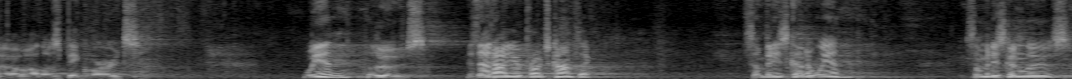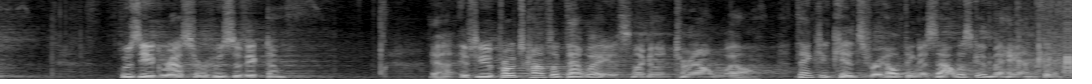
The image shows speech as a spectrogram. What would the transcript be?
Oh, all those big words. Win, lose. Is that how you approach conflict? Somebody's got to win, somebody's going to lose. Who's the aggressor? Who's the victim? Yeah, if you approach conflict that way, it's not going to turn out well. Thank you, kids, for helping us out. Let's give them a hand. Thanks.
